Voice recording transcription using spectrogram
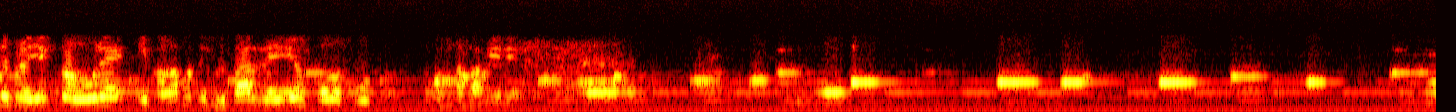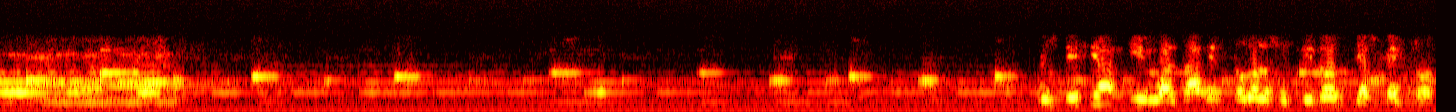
Este proyecto dure y podamos disfrutar de ellos todos juntos. Somos una familia. Justicia e igualdad en todos los sentidos y aspectos.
